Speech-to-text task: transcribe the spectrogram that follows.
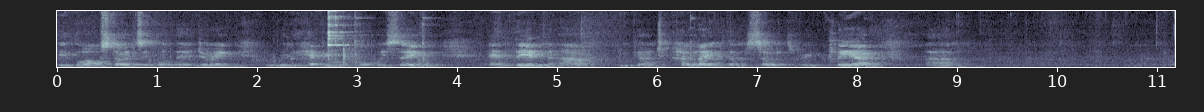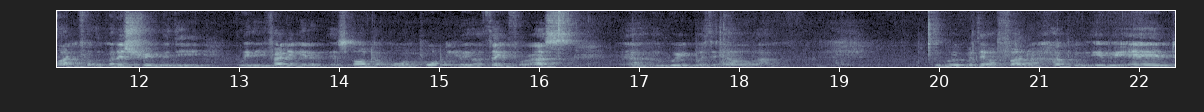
their milestones and what they're doing. We're really happy with what we're seeing. And then um, we're going to collate them so it's very clear. Um, one for the ministry with the where the funding has gone, but more importantly, I think for us who work with our um, who work with our whānau hapu iwi and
